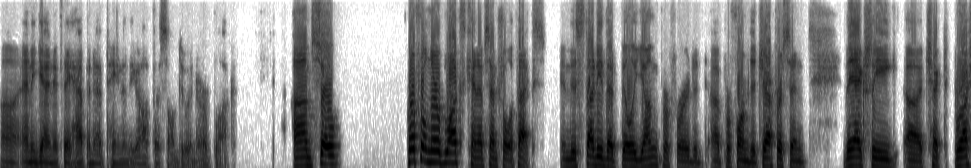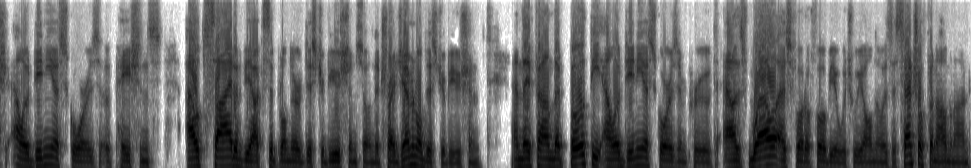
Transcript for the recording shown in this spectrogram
Uh, and again, if they happen to have pain in the office, I'll do a nerve block. Um, so peripheral nerve blocks can have central effects. In this study that Bill Young preferred, uh, performed at Jefferson, they actually uh, checked brush allodynia scores of patients outside of the occipital nerve distribution, so in the trigeminal distribution, and they found that both the allodynia scores improved as well as photophobia, which we all know is a central phenomenon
